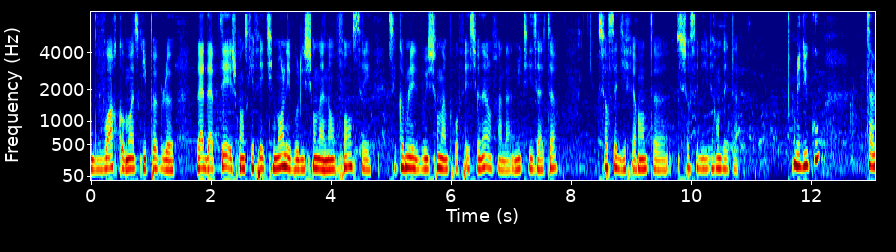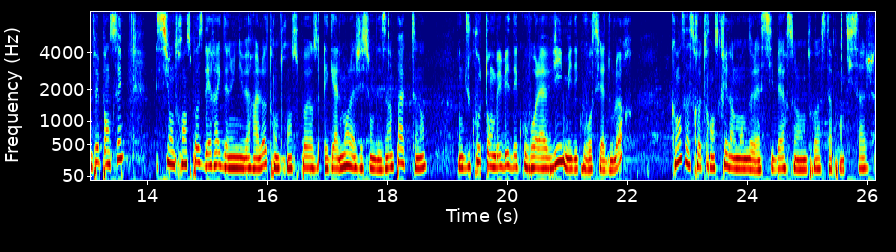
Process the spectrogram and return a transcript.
de voir comment est-ce qu'ils peuvent l'adapter. Et je pense qu'effectivement, l'évolution d'un enfant, c'est, comme l'évolution d'un professionnel, enfin d'un utilisateur, sur ces, différentes, euh, sur ces différentes étapes. Mais du coup, ça me fait penser, si on transpose des règles d'un univers à l'autre, on transpose également la gestion des impacts, non? Donc du coup, ton bébé découvre la vie, mais découvre aussi la douleur. Comment ça se retranscrit dans le monde de la cyber, selon toi, cet apprentissage?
